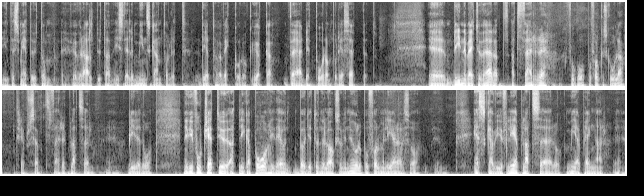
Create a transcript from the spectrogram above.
inte smeta ut dem överallt utan istället minska antalet deltagarveckor och öka värdet på dem på det sättet. Eh, det innebär tyvärr att, att färre får gå på folkhögskola. 3% färre platser eh, blir det då. Men vi fortsätter ju att ligga på i det budgetunderlag som vi nu håller på att formulera så eh, äskar vi ju fler platser och mer pengar eh,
